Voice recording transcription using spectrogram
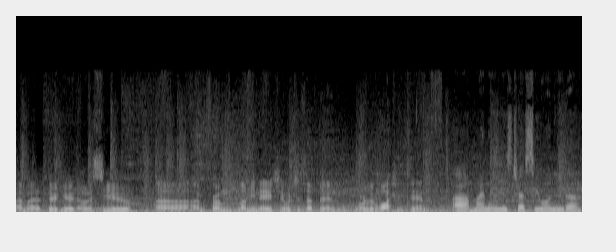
I'm a third year at OSU. Uh, I'm from Lummi Nation, which is up in northern Washington. Uh, my name is Jessie Juanita.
